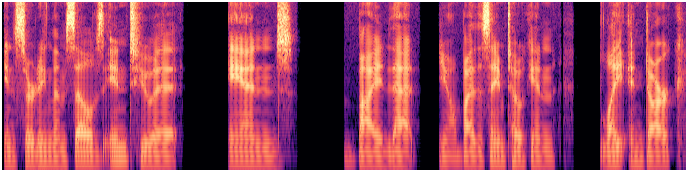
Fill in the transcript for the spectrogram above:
inserting themselves into it and by that you know by the same token light and dark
